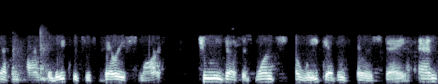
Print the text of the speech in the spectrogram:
seven times a week, which is very smart. Julie does it once a week, every Thursday. And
